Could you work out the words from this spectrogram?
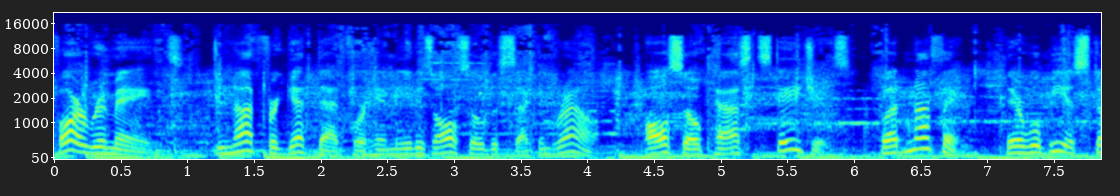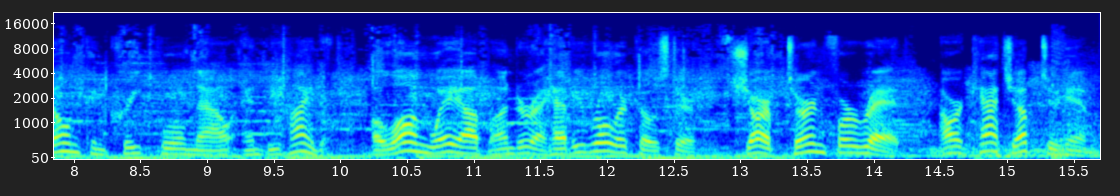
far remains. Do not forget that for him it is also the second round. Also past stages, but nothing. There will be a stone concrete pool now and behind it. A long way up under a heavy roller coaster. Sharp turn for red. Our catch up to him.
